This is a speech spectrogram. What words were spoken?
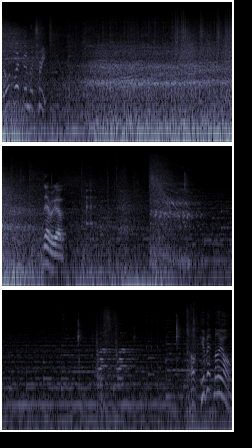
Don't let them retreat. There we go. I'll give it my all.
